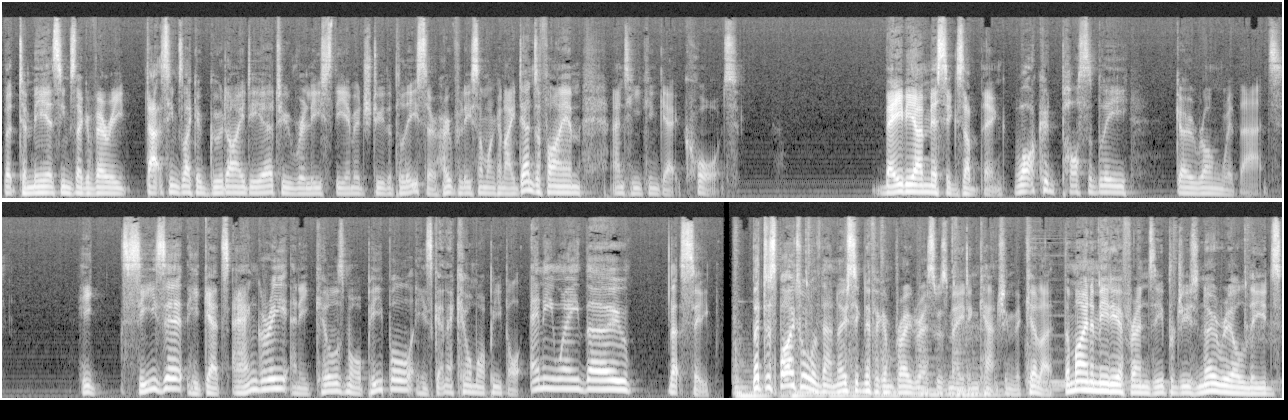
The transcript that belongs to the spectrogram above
but to me it seems like a very that seems like a good idea to release the image to the police. So hopefully someone can identify him and he can get caught. Maybe I'm missing something. What could possibly go wrong with that? He sees it, he gets angry, and he kills more people. He's going to kill more people anyway, though. Let's see. But despite all of that, no significant progress was made in catching the killer. The minor media frenzy produced no real leads,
